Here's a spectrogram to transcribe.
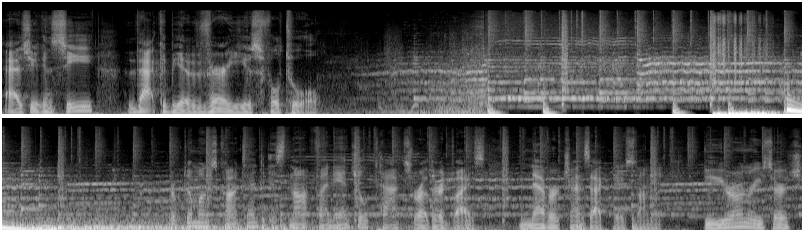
As you can see, that could be a very useful tool. Crypto Monkz content is not financial, tax, or other advice. Never transact based on it. Do your own research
